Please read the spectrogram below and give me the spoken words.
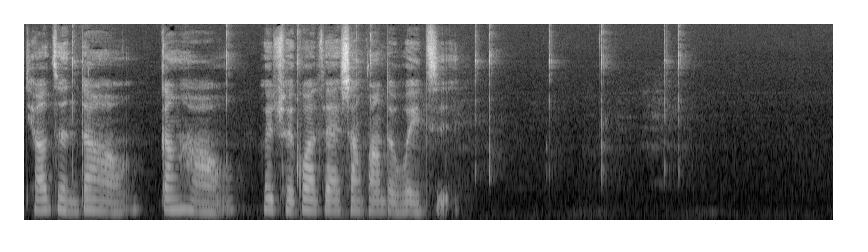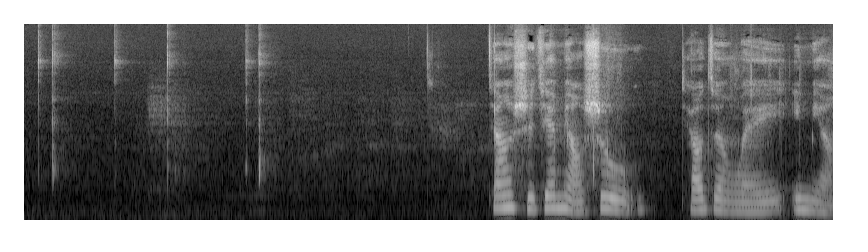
调整到刚好会垂挂在上方的位置。将时间秒数调整为一秒。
